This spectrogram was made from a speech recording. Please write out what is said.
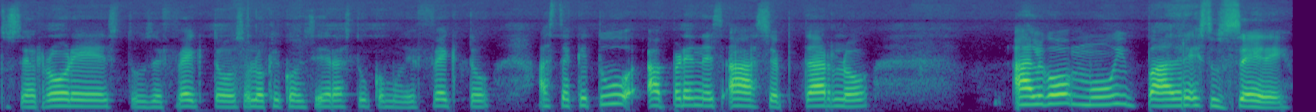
tus errores, tus defectos o lo que consideras tú como defecto, hasta que tú aprendes a aceptarlo, algo muy padre sucede.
